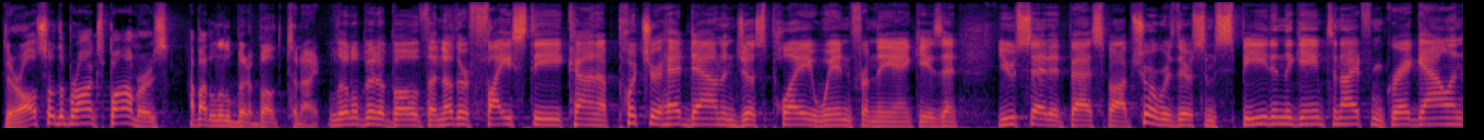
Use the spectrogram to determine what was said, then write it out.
they're also the Bronx Bombers. How about a little bit of both tonight? A little bit of both. Another feisty kind of put your head down and just play win from the Yankees. And you said it best, Bob. Sure, was there some speed in the game tonight from Greg Allen?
